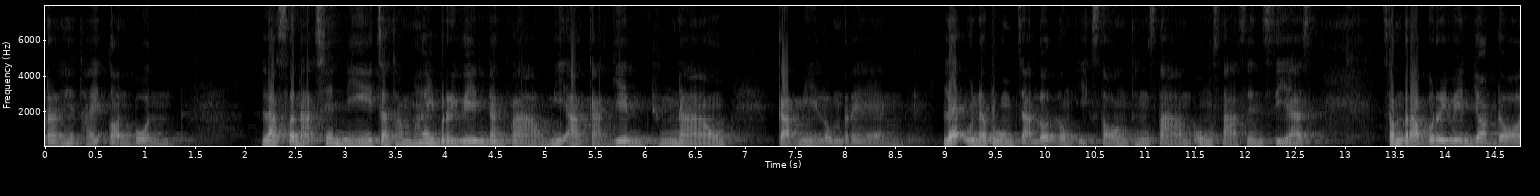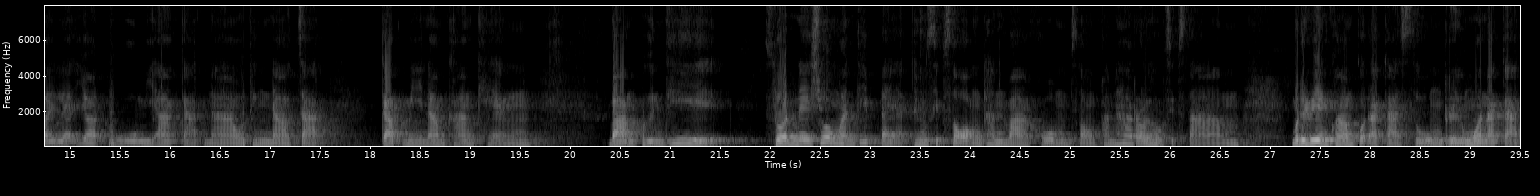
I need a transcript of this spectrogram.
ประเทศไทยตอนบน ลักษณะเช่นนี้จะทำให้บริเวณดังกล่าวมีอากาศเย็นถึงหนาว กับมีลมแรง และอุณหภูมิจะลดลงอีก 2-3 องศาเซนเซียสสำหรับบริเวณยอดดอยและยอดภูมีอากาศหนาวถึงหนาวจัด กับมีน้ำค้างแข็ง บางพื้นที่ ส่วนในช่วงวันที่ 8 ถึง 12 ธันวาคม 2563 บริเวณความกดอากาศสูงหรือมวลอากาศ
